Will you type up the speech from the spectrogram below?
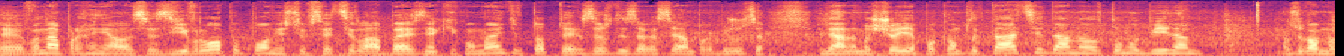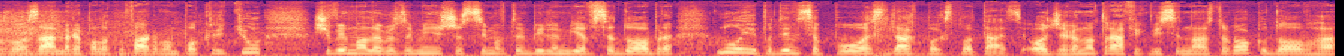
Е, Вона проганялася з Європи, повністю вся ціла без ніяких моментів. Тобто, як завжди, зараз я вам пробіжуся, глянемо, що є по комплектації даного автомобіля. Зробимо заміри по лакофарбовому покриттю, щоб ви мали розуміння, що з цим автомобілем є все добре. Ну і подивимося по слідах по експлуатації. Отже, Renault Traffic 18 року, довга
